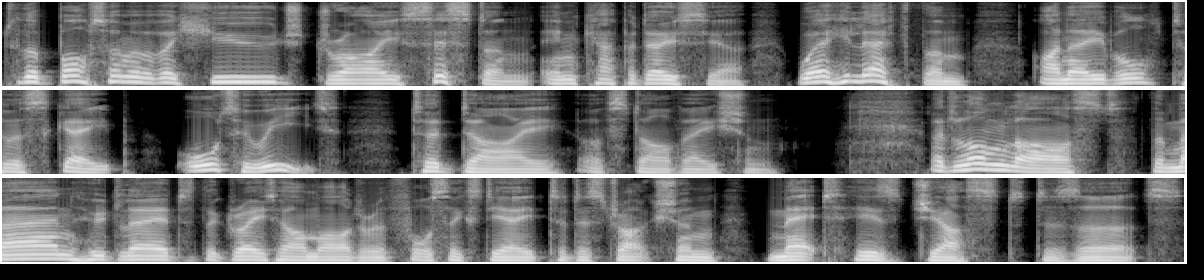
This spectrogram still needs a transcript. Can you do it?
to the bottom of a huge dry cistern in Cappadocia, where he left them, unable to escape or to eat, to die of starvation. At long last, the man who'd led the great armada of 468 to destruction met his just deserts.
